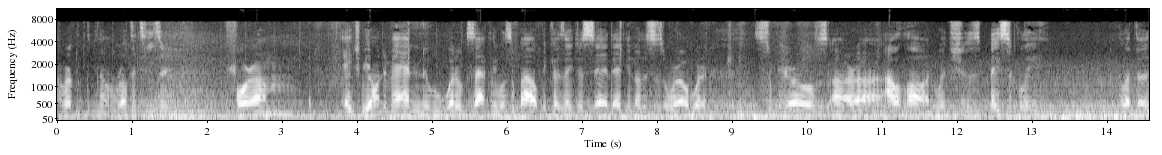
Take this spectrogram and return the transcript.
wrote, you know, wrote the teaser for um, HBO on demand knew what exactly was about because they just said that you know this is a world where superheroes are uh, outlawed, which is basically what the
